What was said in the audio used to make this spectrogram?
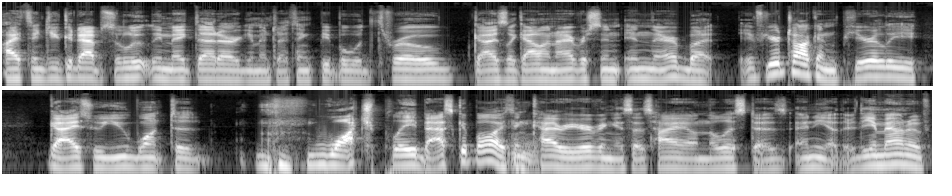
I think you could absolutely make that argument. I think people would throw guys like Allen Iverson in there, but if you're talking purely guys who you want to watch play basketball, I think mm. Kyrie Irving is as high on the list as any other. The amount of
